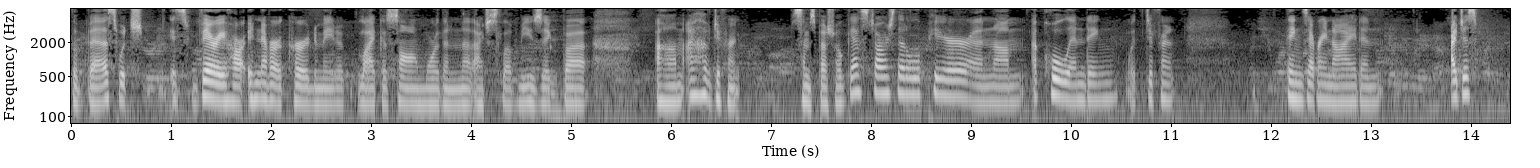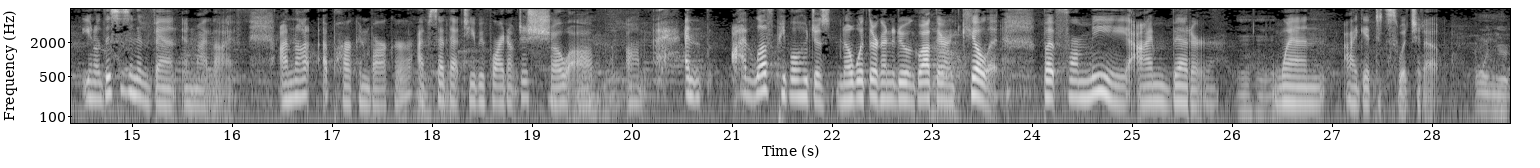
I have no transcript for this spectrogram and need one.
the best, which is very hard. It never occurred to me to like a song more than that. I just love music, but um, I have different some special guest stars that'll appear and um, a cool ending with different things every night and I just you know this is an event in my life I'm not a park and barker I've said that to you before I don't just show up um, and I love people who just know what they're going to do and go out there and kill it. But for me I'm better mm-hmm. when I get to switch it up. When you're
